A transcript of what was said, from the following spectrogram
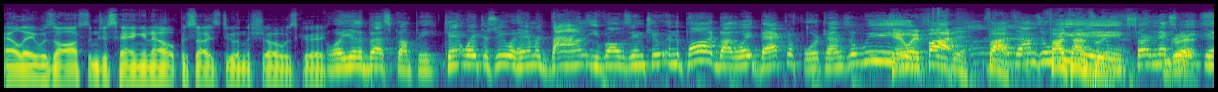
LA was awesome. Just hanging out. Besides doing the show, was great. Well, you're the best, Gumpy. Can't wait to see what Hammer Don evolves into. And the pod, by the way, back to four times a week. Can't wait. Five. Five, Five. times a Five week. times a week. Starting next Congrats. week.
